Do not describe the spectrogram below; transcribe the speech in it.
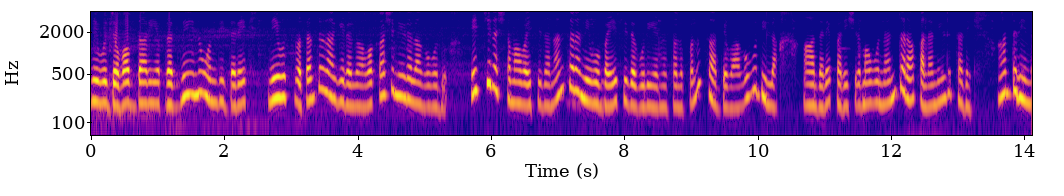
ನೀವು ಜವಾಬ್ದಾರಿಯ ಪ್ರಜ್ಞೆಯನ್ನು ಹೊಂದಿದ್ದರೆ ನೀವು ಸ್ವತಂತ್ರರಾಗಿರಲು ಅವಕಾಶ ನೀಡಲಾಗುವುದು. ಹೆಚ್ಚಿನ ಶ್ರಮ ವಹಿಸಿದ ನಂತರ ನೀವು ಬಯಸಿದ ಗುರಿಯನ್ನು ತಲುಪಲು ಸಾಧ್ಯವಾಗುವುದಿಲ್ಲ. ಆದರೆ ಪರಿಶ್ರಮವು ನಂತರ ಫಲ ನೀಡುತ್ತದೆ. ಆದ್ದರಿಂದ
